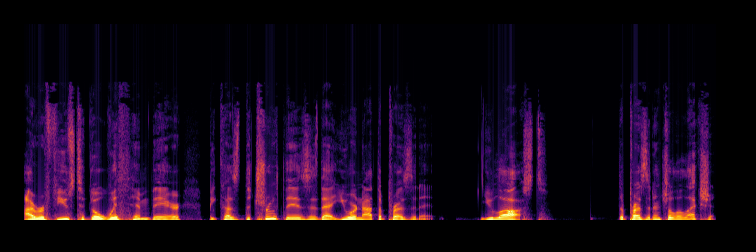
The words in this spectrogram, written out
I refuse to go with him there because the truth is is that you are not the president. You lost the presidential election.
